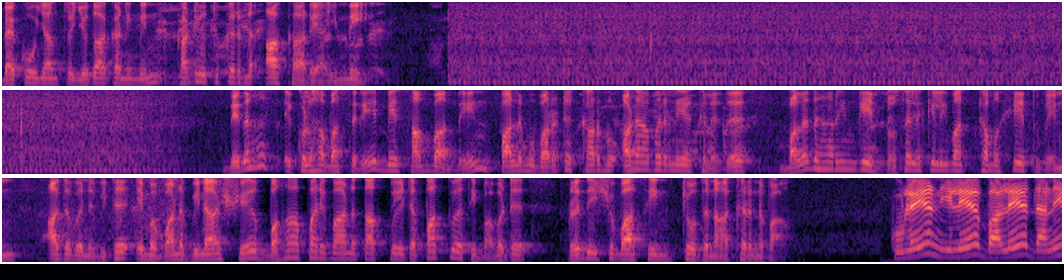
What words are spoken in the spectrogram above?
බැකෝ යන්ත්‍ර යොදා ගනිමින් කටයුතු කරන ආකාරයයි මේ. දෙදහස් එකොළහ වසරේ මේ සම්බන්ධයෙන් පළමු වරට කරුණු අනාවරණය කළද බලධාරීන්ගේ නොසැලකිලිමත්කම හේතුවෙන් අද වන විට එම වන විනාශය මහා පරිමාණ තත්ත්වයට පත්ව ඇති බවට ප්‍රදේශවාසීන් චෝදනා කරනවා. කුලය නිලය බලය ධනය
